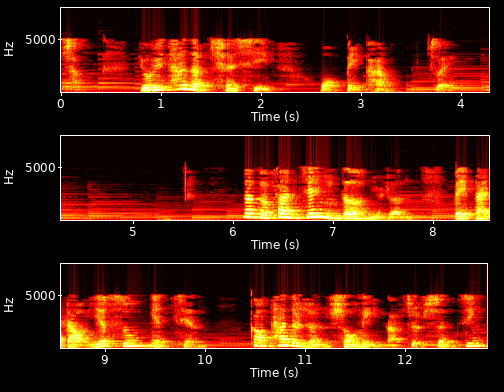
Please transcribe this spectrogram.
场。由于他的缺席，我被判无罪。那个犯奸淫的女人被带到耶稣面前，告她的人手里拿着圣经，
